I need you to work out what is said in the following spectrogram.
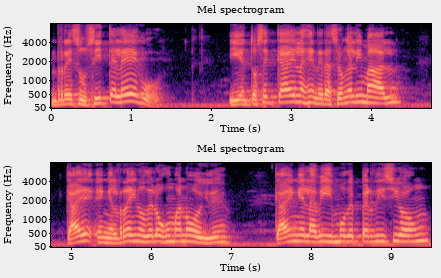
resucita el ego. Y entonces cae en la generación animal, cae en el reino de los humanoides, cae en el abismo de perdición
